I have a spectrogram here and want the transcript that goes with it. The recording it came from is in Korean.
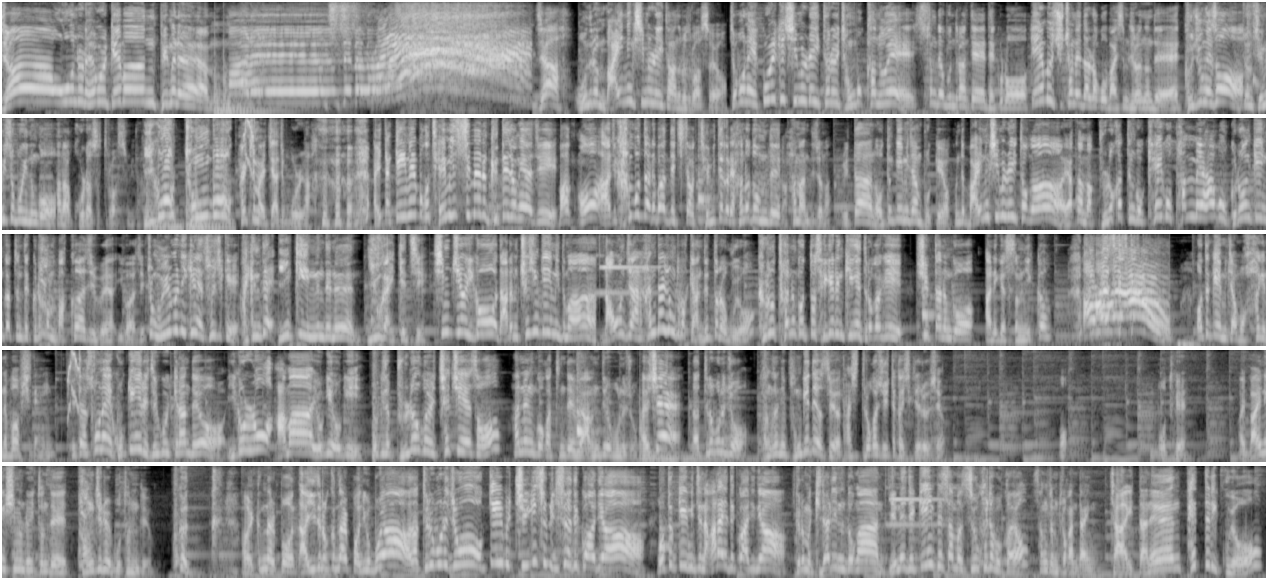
자 오늘 해볼 게임은 빅맨의 마이닝 시뮬레이터 자 오늘은 마이닝 시뮬레이터 안으로 들어왔어요. 저번에 꼴기 시뮬레이터를 정복한 후에 시청자분들한테 댓글로 게임을 추천해달라고 말씀드렸는데 그 중에서 좀 재밌어 보이는 거 하나 골라서 들어왔습니다. 이거 정복! 할지 말지 아직 몰라. 아, 일단 게임 해보고 재밌으면 그때 정해야지. 막 어? 아직 한 번도 안 해봤는데 진짜 재밌대가리 하나도 없는데 하면 안 되잖아? 일단 어떤 게임인지 한번 볼게요. 근데 마이닝 시뮬레이터가 약간 막 블록 같은 거 캐고 판매하고 그런 게임 같은데 그럴 거면 마크 하지. 왜 이거 하지? 좀 의문이긴 해 솔직히. 아 근데 인기 있는 데는 이유가 있 겠지 심지어 이거 나름 최신 게임이더만 나온 지 한 한 달 정도밖에 안 됐더라고요 그렇다는 것도 세계 랭킹에 들어가기 쉽다는 거 아니겠습니까? 아 렛츠 고! 어떤 게임인지 한번 확인해 봅시다. 일단 손에 곡괭이를 들고 있긴 한데요. 이걸로 아마 여기 여기 여기서 블럭을 채취해서 하는 것 같은데 왜 안 들어보내줘? 아저씨, 나 들어보내줘. 광선이 붕괴되었어요. 다시 들어가실 때까지 기다려주세요. 어? 뭐 어떻게? 아니 마이닝 시뮬레이터인데 광질을 못 하는데요? 끝. 아 끝날 뻔. 아 이대로 끝날 뻔. 이거 뭐야? 나 들어보내줘. 게임을 즐길 수는 있어야 될 거 아니야. 어떤 게임인지는 알아야 될 거 아니냐. 그러면 기다리는 동안 얘네들 게임 패스 한번 쓱 훑어볼까요? 상점 들어간다잉. 자 일단은 펫들 있고요.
